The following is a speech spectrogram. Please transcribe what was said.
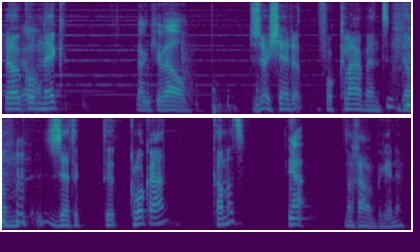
Welkom Nick. Dankjewel. Dus als jij ervoor klaar bent, dan zet ik de klok aan. Kan het? Ja. Dan gaan we beginnen.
